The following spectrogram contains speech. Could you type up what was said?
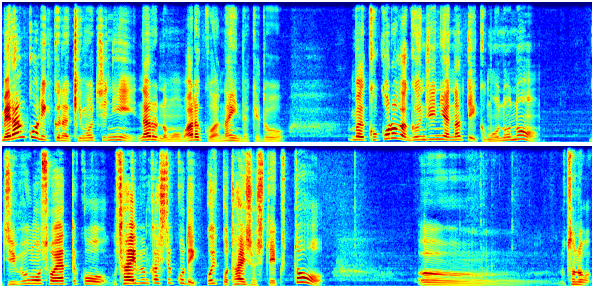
メランコリックな気持ちになるのも悪くはないんだけど、まあ、心が軍人にはなっていくものの自分をそうやってこう細分化していくことで一個一個対処していくとうーんその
